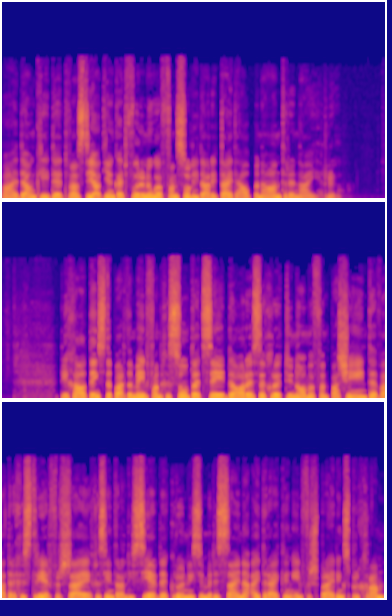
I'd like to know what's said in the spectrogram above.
Baie dankie. Dit was die adjunkuitvoerende hoof van Solidariteit Helpende Hand Renay Roo Die Gauteng Departement van Gesondheid sê daar is 'n groot toename van pasiënte wat registreer vir sy gesentraliseerde kroniese medisyne uitreiking en verspreidingsprogram.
